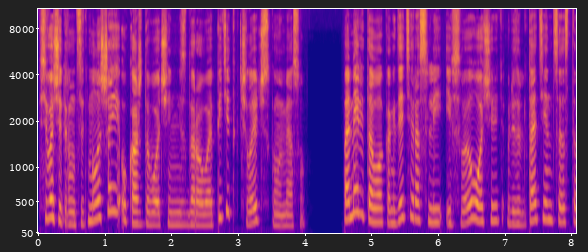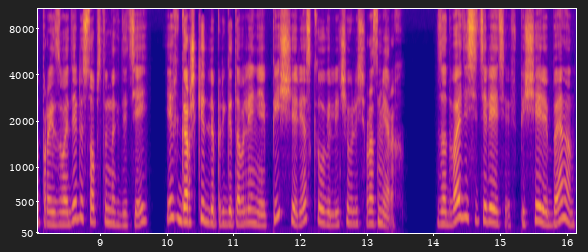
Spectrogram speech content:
Всего 14 малышей, у каждого очень нездоровый аппетит к человеческому мясу. По мере того, как дети росли и, в свою очередь, в результате инцеста производили собственных детей, их горшки для приготовления пищи резко увеличивались в размерах. За два десятилетия в пещере Беннон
